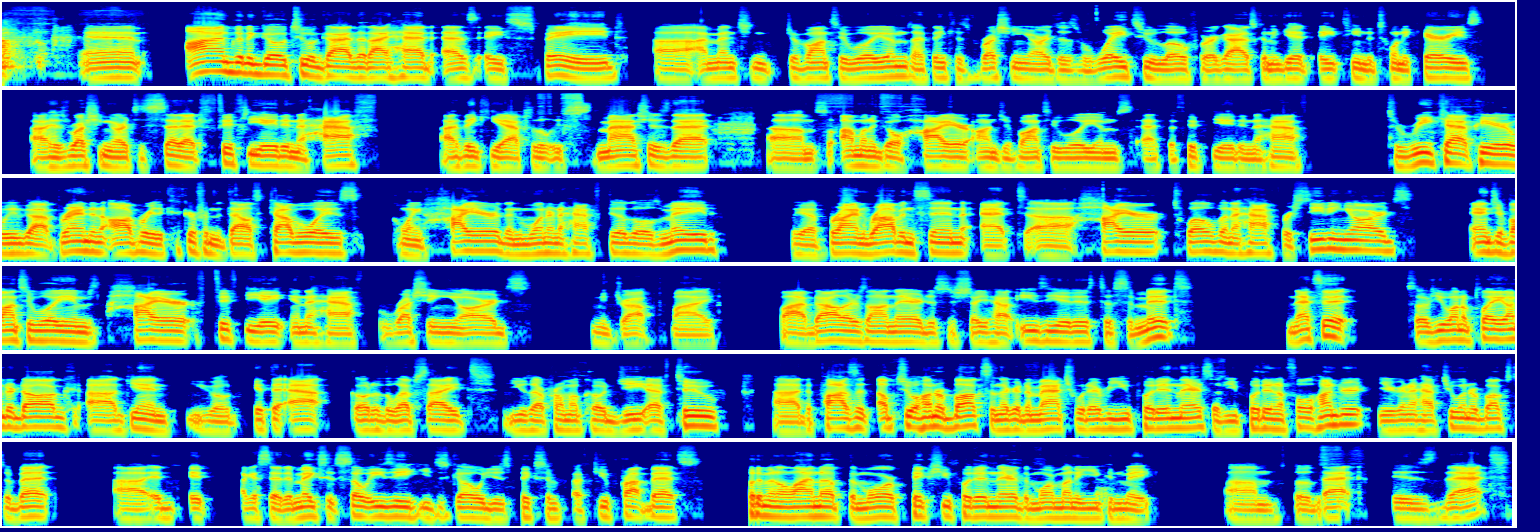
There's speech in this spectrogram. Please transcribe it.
And I'm gonna go to a guy that I had as a spade. Uh, I mentioned Javonte Williams. I think his rushing yards is way too low for a guy that's going to get 18 to 20 carries. Uh, his rushing yards is set at 58 and a half. I think he absolutely smashes that. Um, so I'm going to go higher on Javonte Williams at the 58 and a half. To recap here, we've got Brandon Aubrey, the kicker from the Dallas Cowboys, going higher than one and a half field goals made. We have Brian Robinson at uh, higher 12 and a half receiving yards, and Javonte Williams higher 58 and a half rushing yards. Let me drop my $5 on there just to show you how easy it is to submit. And that's it. So if you want to play underdog, uh, again, you go get the app, go to the website, use our promo code GF2 uh, deposit up to 100 bucks and they're going to match whatever you put in there so if you put in a full 100 you're going to have 200 bucks to bet uh, it, it like i said it makes it so easy you just go you just pick some a few prop bets put them in a lineup the more picks you put in there the more money you can make um, so that is that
